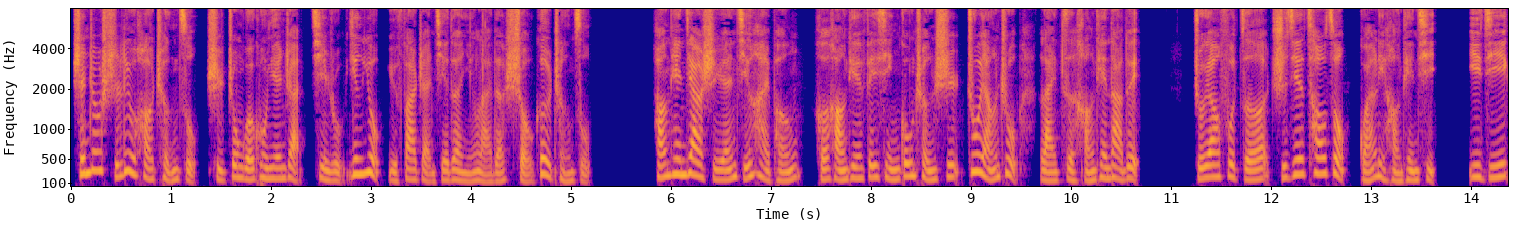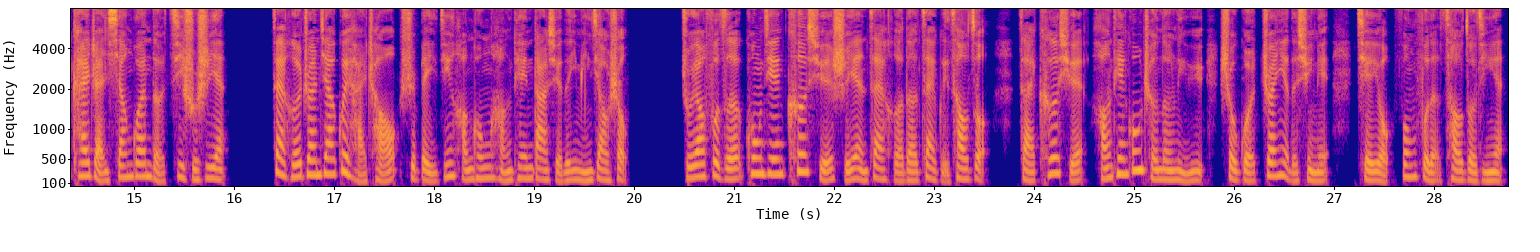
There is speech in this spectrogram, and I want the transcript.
神舟十六号乘组是中国空间站进入应用与发展阶段迎来的首个乘组，航天驾驶员景海鹏和航天飞行工程师朱杨柱来自航天大队，主要负责直接操纵、管理航天器以及开展相关的技术试验。载荷专家桂海潮是北京航空航天大学的一名教授，主要负责空间科学实验载荷的在轨操作，在科学、航天工程等领域受过专业的训练，且有丰富的操作经验。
